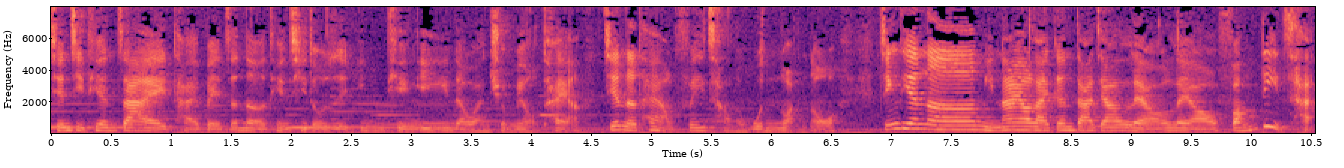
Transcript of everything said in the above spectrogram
前几天在台北，真的天气都是阴天阴阴的，完全没有太阳。今天的太阳非常的温暖哦。今天呢，米娜要来跟大家聊聊房地产。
